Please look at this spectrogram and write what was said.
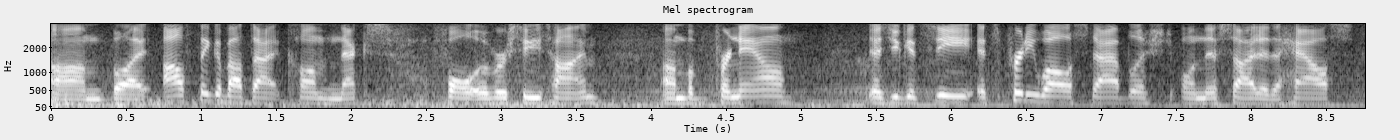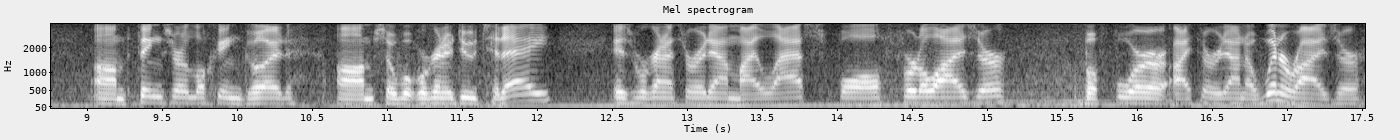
Um, but I'll think about that come next fall overseed time. Um, but for now, as you can see, it's pretty well established on this side of the house. Um, things are looking good. Um, so what we're gonna do today is we're gonna throw down my last fall fertilizer before I throw down a winterizer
